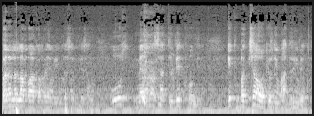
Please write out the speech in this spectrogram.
ਬਰਲ ਅੱਲਾਹ ਪਾਕ ਆਪਣੇ ਹਬੀਬ ਦੇ ਸਦਕੇ ਸਾਨੂੰ ਉਸ, ਮੈਂ ਨਾ ਸਾਥੀ ਵੇਖੋਂਗੀ ਇੱਕ ਬੱਚਾ ਹੋ ਕੇ ਉਹਦੀ ਬਹਾਦਰੀ ਵੇਖੋ।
